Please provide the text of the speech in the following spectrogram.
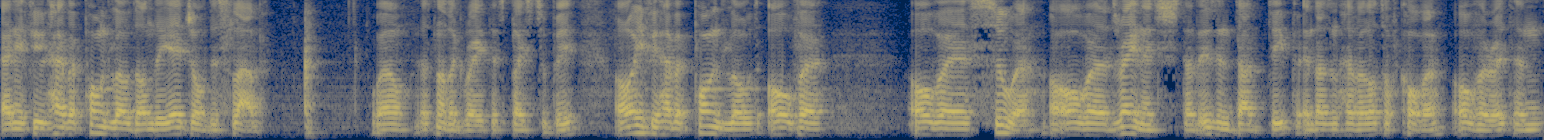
And if you have a point load on the edge of the slab, well, that's not the greatest place to be or if you have a point load over over a sewer or over a drainage that isn't that deep and doesn't have a lot of cover over it and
